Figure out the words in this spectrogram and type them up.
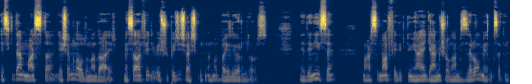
eskiden Mars'ta yaşamın olduğuna dair mesafeli ve şüpheci şaşkınlığıma bayılıyorum doğrusu. Nedeni ise Mars'ı mahvedip dünyaya gelmiş olan bizler olmayalım sakın.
